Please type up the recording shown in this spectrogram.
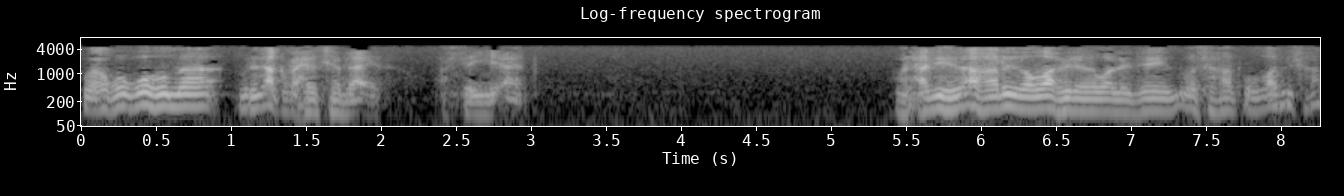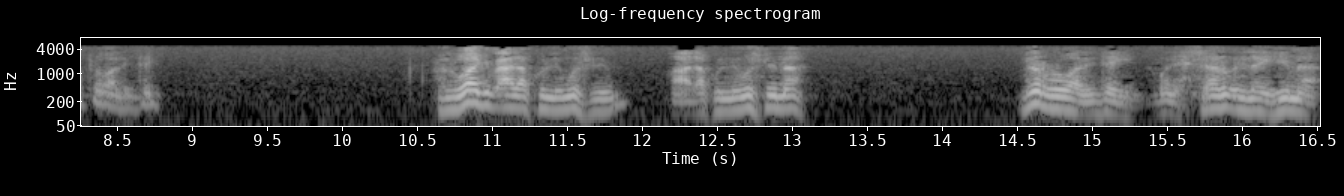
وعقوقهما من أقبح الكبائر والسيئات. والحديث الآخر رضا الله في الوالدين وسخط الله في سخط الوالدين. فالواجب على كل مسلم وعلى كل مسلمة بر الوالدين والإحسان إليهما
